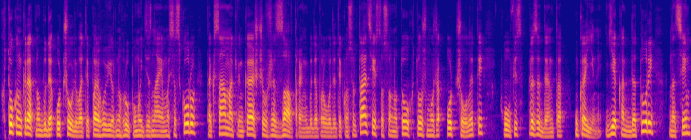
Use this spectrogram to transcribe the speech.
Хто конкретно буде очолювати переговірну групу, ми дізнаємося скоро. Так само, як він каже, що вже завтра він буде проводити консультації стосовно того, хто ж може очолити Офіс президента України. Є кандидатури, над цим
